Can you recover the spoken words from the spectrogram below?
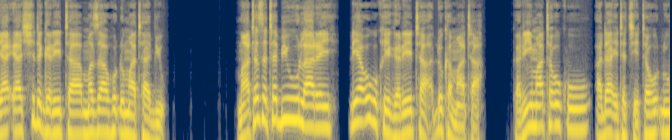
‘ya'ya shida gare ta maza huɗu mata biyu. Matarsa ta biyu larai, ɗiya uku ke gare ta duka mata, Karima ta uku a da ita ce ta huɗu,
